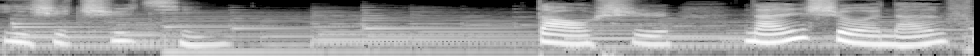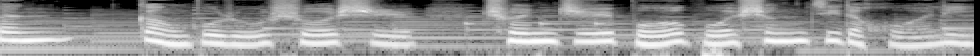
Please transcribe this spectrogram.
亦是痴情。道是难舍难分。更不如说是春之勃勃生机的活力。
